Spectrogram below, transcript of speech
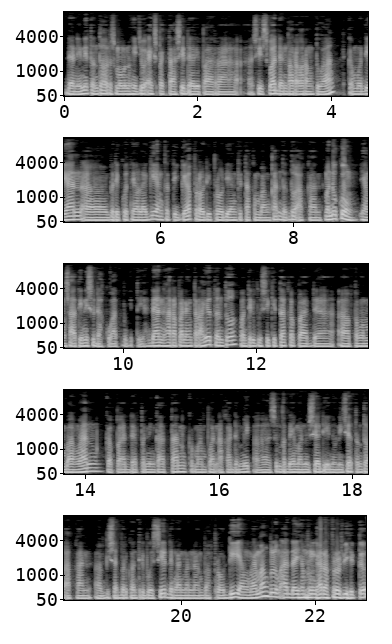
dan ini tentu harus memenuhi juga ekspektasi dari para eh, siswa dan para orang tua. Kemudian eh, berikutnya lagi yang ketiga prodi-prodi yang kita kembangkan tentu akan mendukung yang saat ini sudah kuat begitu ya. Dan harapan yang terakhir tentu kontribusi kita kepada eh, pengembangan, kepada peningkatan kemampuan akademik eh, sumber daya manusia di Indonesia tentu akan bisa berkontribusi dengan menambah prodi yang memang belum ada yang menggarap prodi itu.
